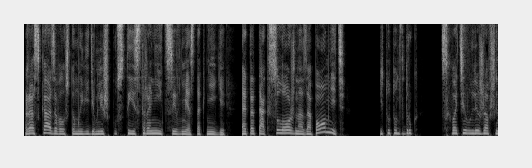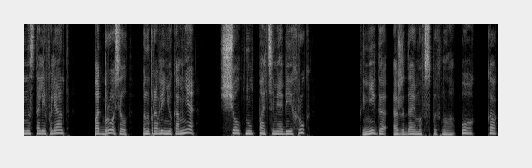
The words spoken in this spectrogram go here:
рассказывал, что мы видим лишь пустые страницы вместо книги. Это так сложно запомнить. И тут он вдруг схватил лежавший на столе фолиант, подбросил по направлению ко мне, щелкнул пальцами обеих рук. Книга ожидаемо вспыхнула. О, как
